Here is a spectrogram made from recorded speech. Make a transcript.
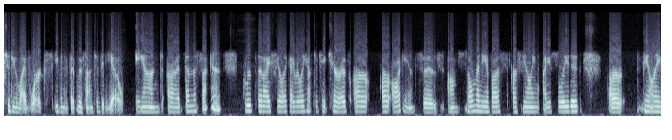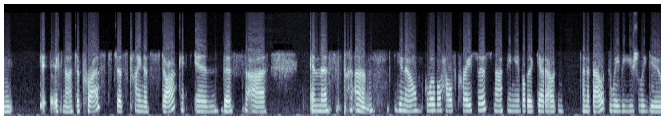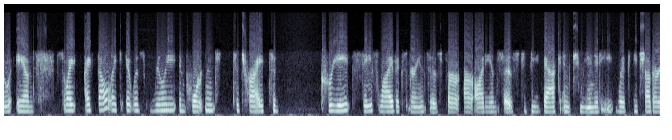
to do live works, even if it moved on to video. And uh, then the second group that I feel like I really have to take care of are our audiences. Um, so many of us are feeling isolated, are feeling if not depressed, just kind of stuck in this uh, in this um, you know global health crisis, not being able to get out and about the way we usually do, and so I I felt like it was really important to try to create safe live experiences for our audiences to be back in community with each other.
